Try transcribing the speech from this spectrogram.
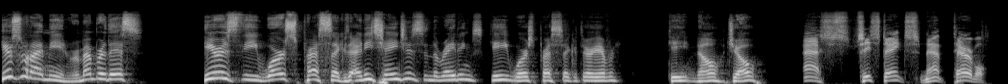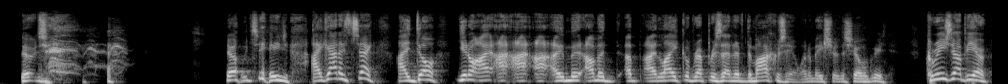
Here's what I mean. Remember this? Here is the worst press secretary. Any changes in the ratings? Gee, worst press secretary ever? Gee, no? Joe? Ah, she stinks. Nah, terrible. No, no change. I got to check. I don't, you know, I, I, I, I'm a, I'm a, I like a representative democracy. I want to make sure the show agrees. Karine Jean Pierre,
